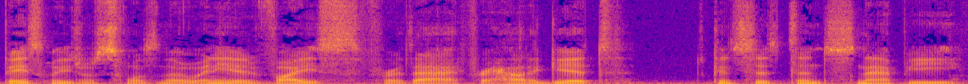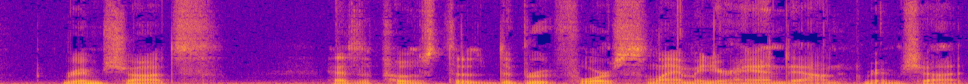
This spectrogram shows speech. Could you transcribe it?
basically, he just wants to know any advice for that for how to get consistent, snappy rim shots as opposed to the brute force slamming your hand down rim shot.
